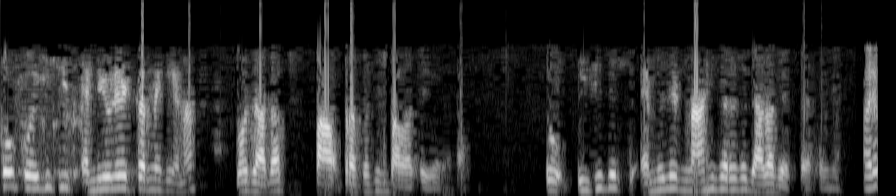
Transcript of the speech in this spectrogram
को कोई भी चीज़ एम्यूलेट करने के लिए ना बहुत ज़्यादा प्रोसेसिंग पावर चाहिए रहता है। तो पीसी पे एम्यूलेट ना ही करे तो ज़्यादा बेस्ट है असल में। अरे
